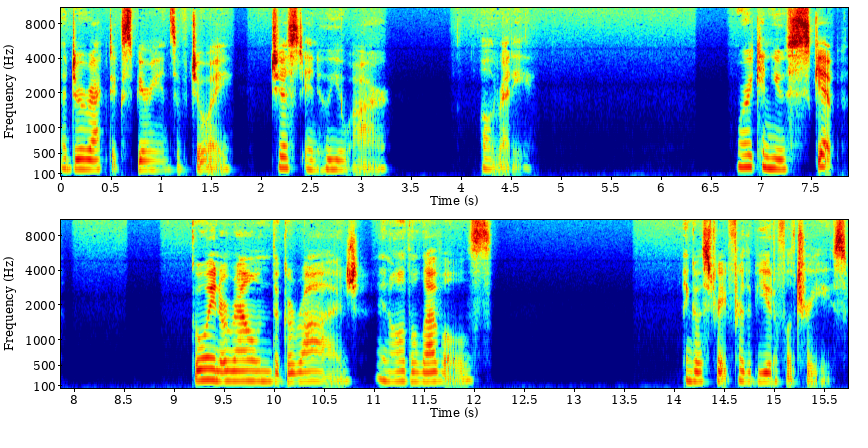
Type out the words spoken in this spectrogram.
a direct experience of joy just in who you are already? Where can you skip going around the garage and all the levels and go straight for the beautiful trees?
